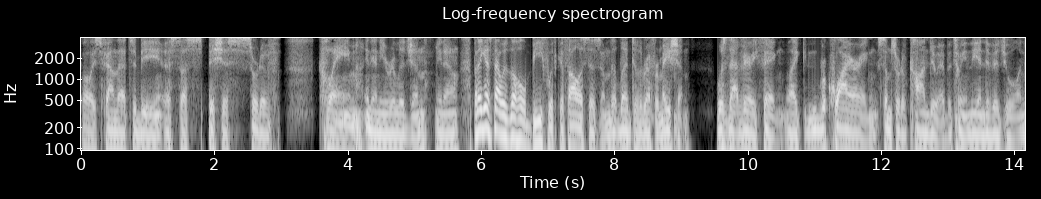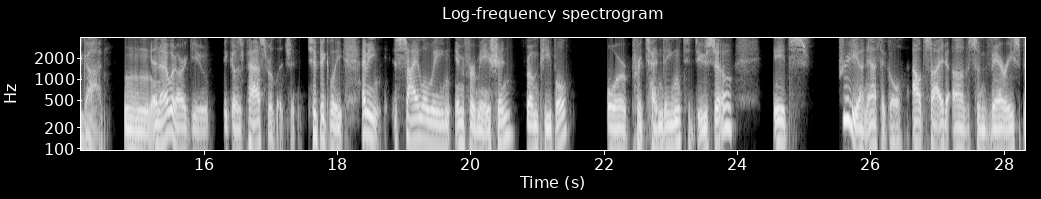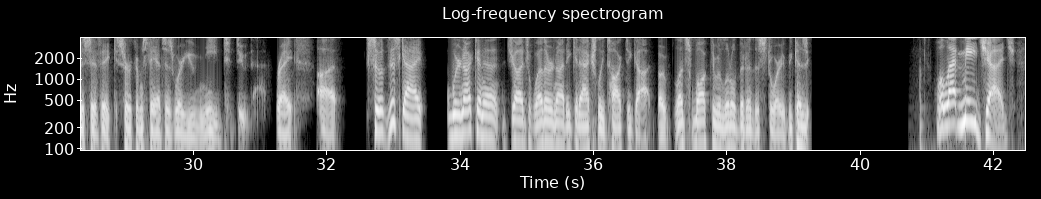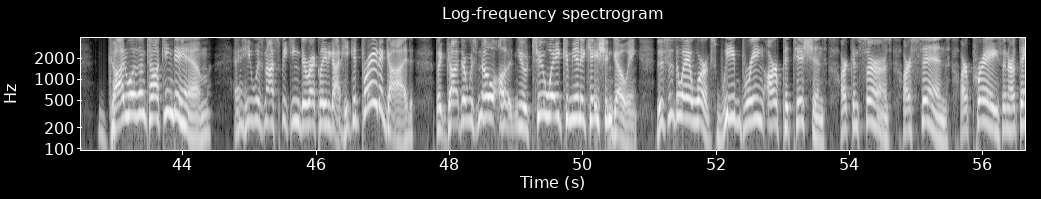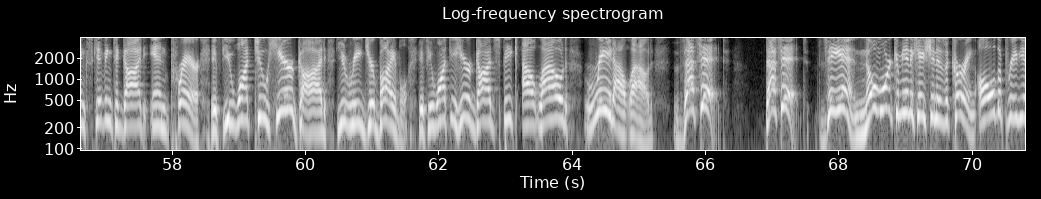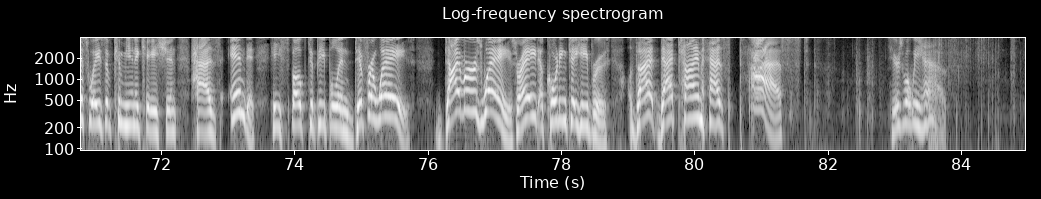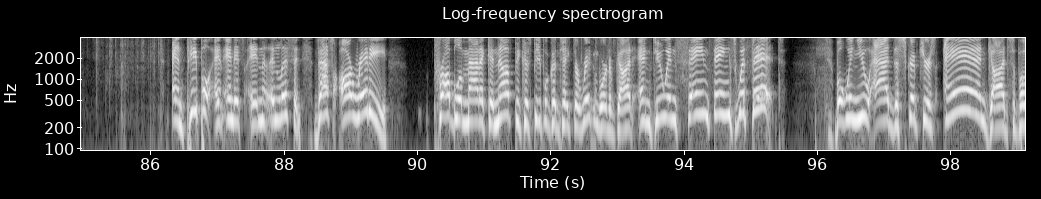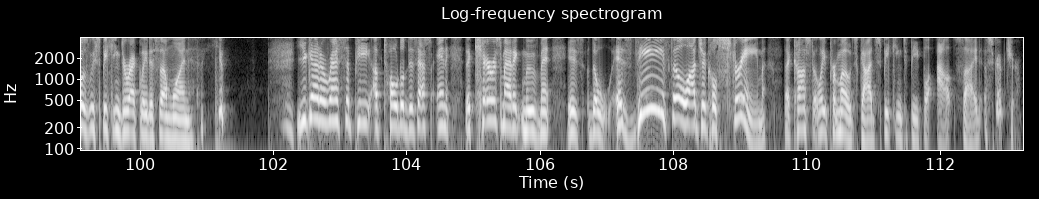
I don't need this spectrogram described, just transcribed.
I've always found that to be a suspicious sort of claim in any religion, you know. But I guess that was the whole beef with Catholicism that led to the Reformation was that very thing, like requiring some sort of conduit between the individual and God. Mm-hmm. And I would argue it goes past religion. Typically, I mean, siloing information from people or pretending to do so, it's pretty unethical outside of some very specific circumstances where you need to do that, right? Uh, so this guy, we're not going to judge whether or not he could actually talk to God, but let's walk through a little bit of the story because. Well, let me judge. God wasn't talking to him and he was not speaking directly to God. He could pray to God, but God, there was no, uh, you know, two way communication going. This is the way it works. We bring our petitions, our concerns, our sins, our praise, and our thanksgiving to God in prayer. If you want to hear God, you read your Bible. If you want to hear God speak out loud, read out loud. That's it. That's it. The end. No more communication is occurring. All the previous ways of communication has ended. He spoke to people in different ways, diverse ways, right? According to Hebrews. That, that time has passed. Here's what we have. And people, and, and it's, and, and listen, that's already problematic enough because people can take the written word of God and do insane things with it. But when you add the scriptures and God supposedly speaking directly to someone, you, you got a recipe of total disaster. And the charismatic movement is the, is the theological stream that constantly promotes God speaking to people outside of scripture.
